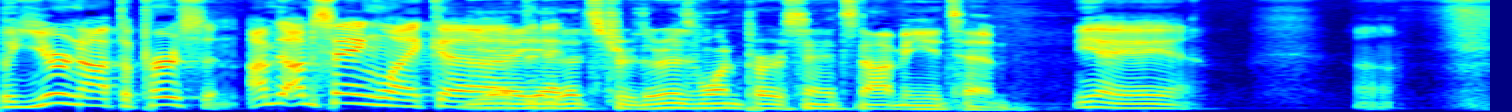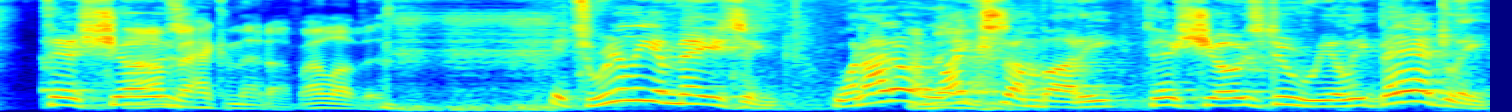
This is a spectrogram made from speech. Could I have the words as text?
But you're not the person. I'm I'm saying like uh, Yeah, yeah, it- that's true. There is one person. It's not me. It's him. yeah, yeah, yeah. their I'm backing that up. I love it. It's really amazing. When I don't like somebody, their shows do really badly.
